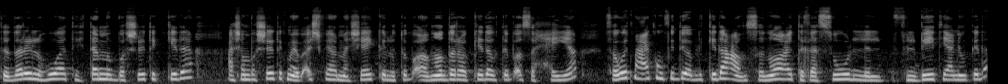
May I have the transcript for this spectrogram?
تقدري اللي هو تهتمي ببشرتك كده عشان بشرتك ما يبقاش فيها مشاكل وتبقى نضرة كده وتبقى صحية. سويت معاكم فيديو قبل كده عن صناعة غسول في البيت يعني وكده.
